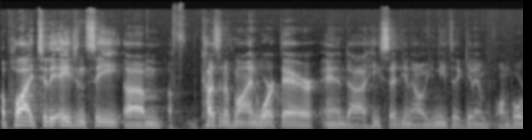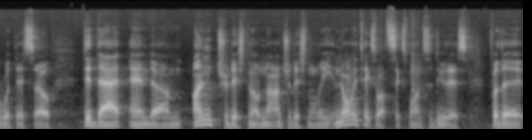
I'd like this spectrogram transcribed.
applied to the agency. Um, a f- cousin of mine worked there, and uh, he said, you know, you need to get him on board with this. So did that, and um, untraditional, non-traditionally, it normally takes about six months to do this. For the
